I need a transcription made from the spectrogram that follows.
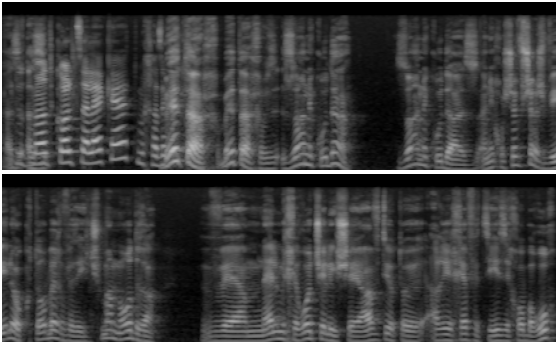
אז, זאת אז, אומרת, כל צלקת מחזקת. בטח, בטח, זו הנקודה. זו הנקודה. אז אני חושב שהשביעי לאוקטובר, וזה נשמע מאוד רע, והמנהל מכירות שלי, שאהבתי אותו, אריה חפץ, יהי זכרו ברוך,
